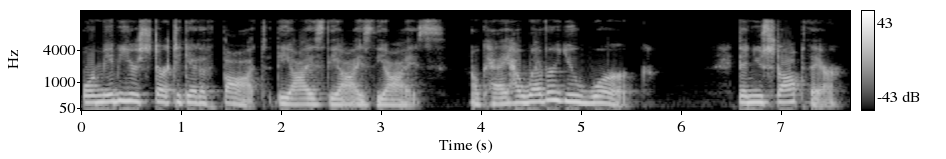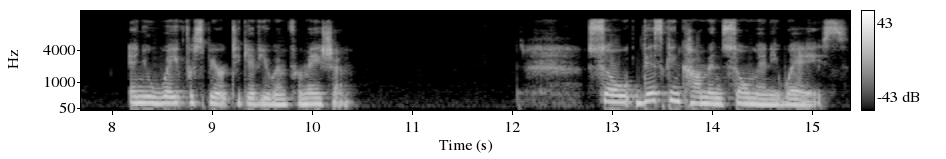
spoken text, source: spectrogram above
or maybe you start to get a thought, the eyes, the eyes, the eyes. Okay. However you work, then you stop there and you wait for spirit to give you information. So this can come in so many ways.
